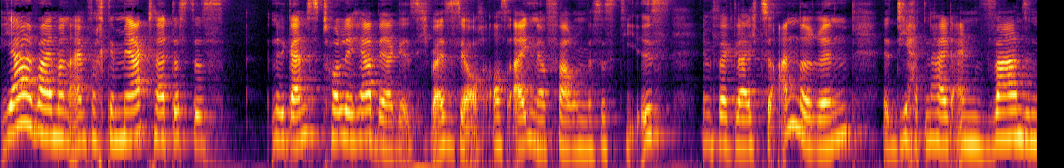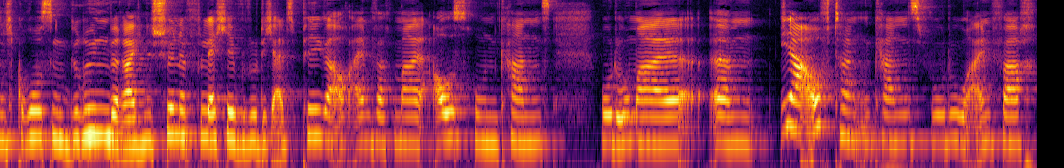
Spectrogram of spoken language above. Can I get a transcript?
ja, weil man einfach gemerkt hat, dass das eine ganz tolle Herberge ist. Ich weiß es ja auch aus eigener Erfahrung, dass es die ist im Vergleich zu anderen. Die hatten halt einen wahnsinnig großen grünen Bereich, eine schöne Fläche, wo du dich als Pilger auch einfach mal ausruhen kannst, wo du mal ähm, ja auftanken kannst, wo du einfach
